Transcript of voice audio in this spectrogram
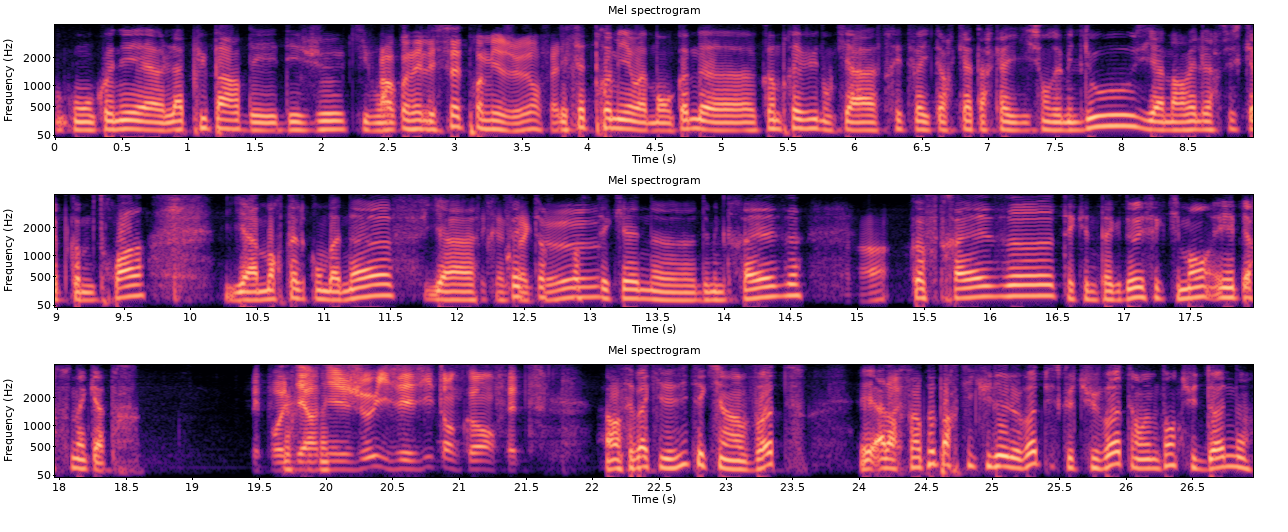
Donc on connaît euh, la plupart des, des jeux qui vont. Alors, on connaît les sept premiers jeux en fait. Les sept premiers, ouais, bon, comme euh, comme prévu. Donc il y a Street Fighter 4 Arcade Edition 2012, il y a Marvel vs Capcom 3, il y a Mortal Kombat 9, il y a Street Fighter 2. Cross Tekken euh, 2013, Voilà. KOF 13, euh, Tekken Tag 2 effectivement et Persona 4. Et pour le dernier jeu, ils hésitent encore en fait. Alors c'est pas qu'ils hésitent, c'est qu'il y a un vote. Et alors Ouais. c'est un peu particulier le vote puisque tu votes et en même temps tu donnes,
